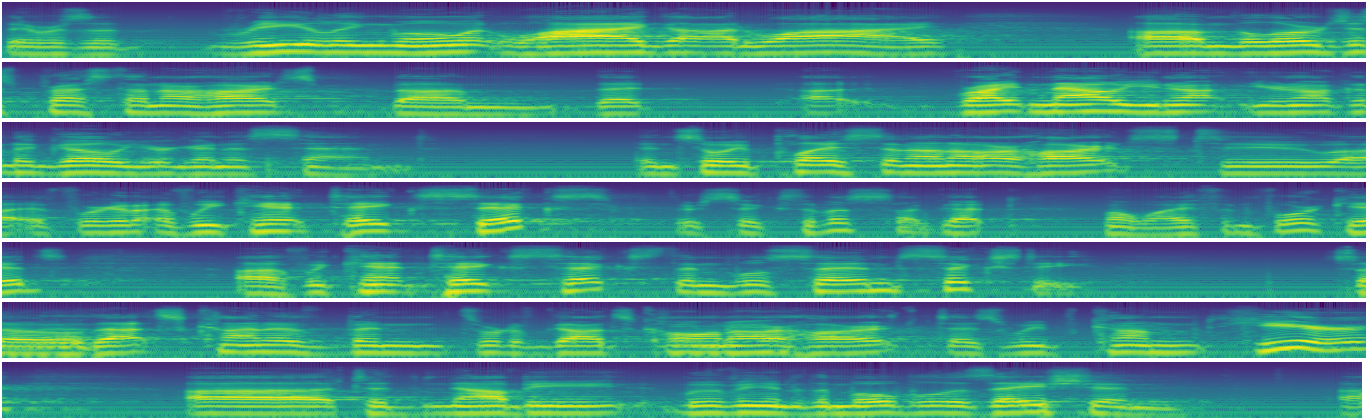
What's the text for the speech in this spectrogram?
there was a reeling moment. Why, God, why? Um, the Lord just pressed on our hearts um, that uh, right now you're not you're not going to go. You're going to send. And so He placed it on our hearts to uh, if we're gonna, if we can't take six, there's six of us. I've got my wife and four kids. Uh, if we can't take six, then we'll send sixty. So that's kind of been sort of God's call in our heart as we've come here uh, to now be moving into the mobilization uh,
